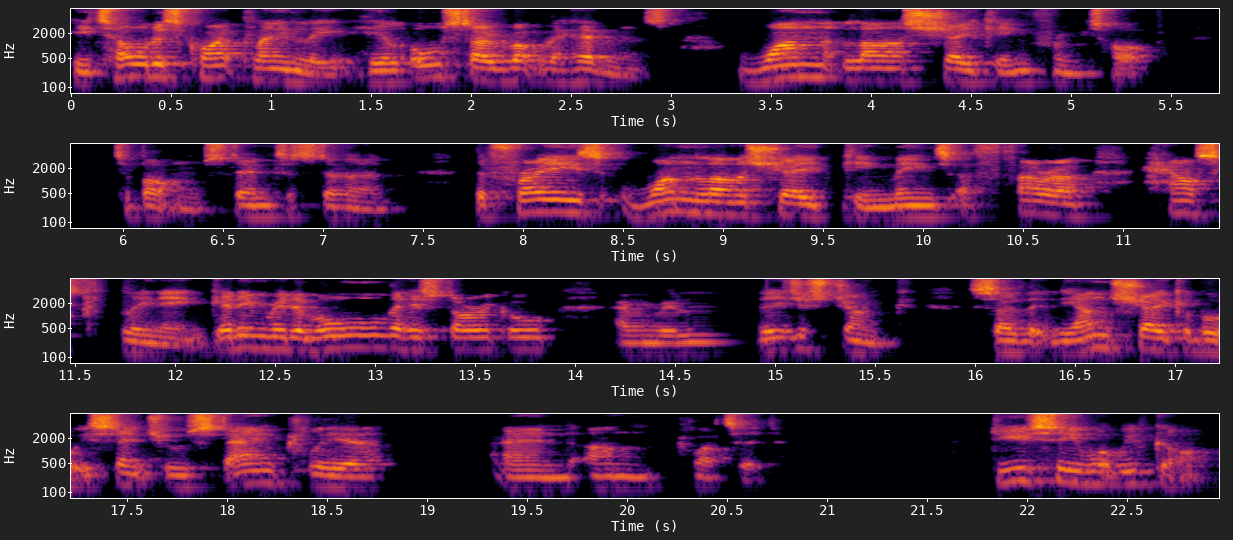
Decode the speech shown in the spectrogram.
He told us quite plainly he'll also rock the heavens, one last shaking from top to bottom, stem to stern. The phrase one last shaking means a thorough house cleaning, getting rid of all the historical and religious junk so that the unshakable essentials stand clear and uncluttered. Do you see what we've got?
